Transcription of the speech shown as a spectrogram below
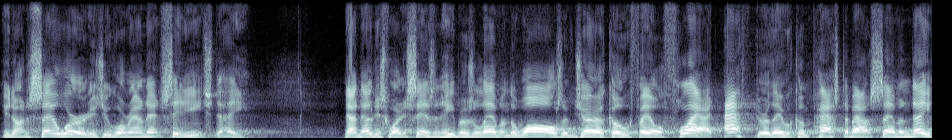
You're not to say a word as you go around that city each day. Now, notice what it says in Hebrews 11. The walls of Jericho fell flat after they were compassed about seven days.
